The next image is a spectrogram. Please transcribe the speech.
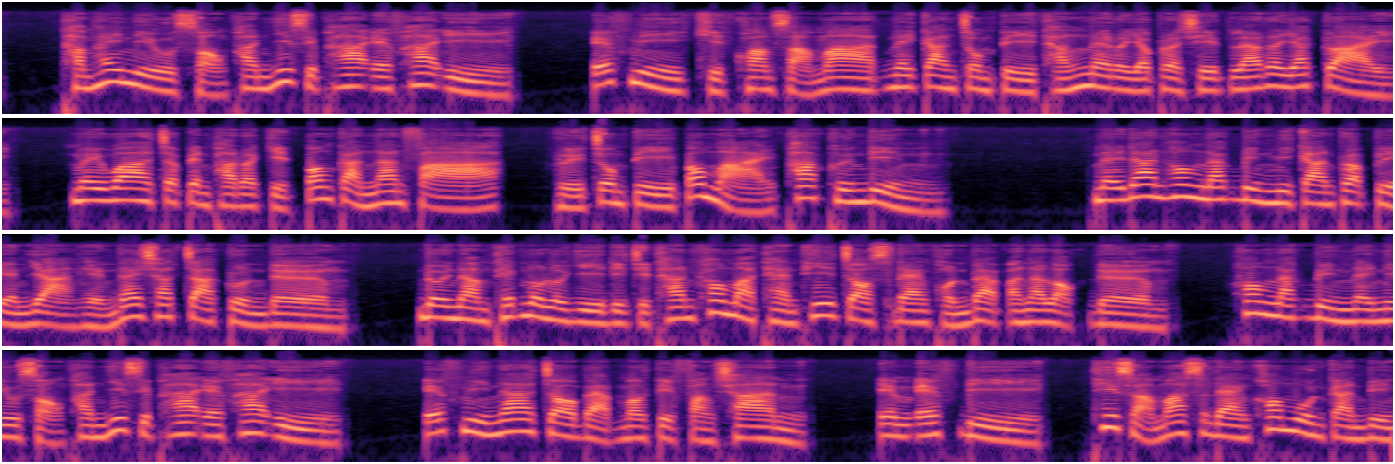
ำทำให้ New 2025 F5E F มีขีดความสามารถในการโจมตีทั้งในระยะประชิดและระยะไกล ไม่ว่าจะเป็นภารกิจป้องกันน่านฟ้า หรือโจมตีเป้าหมายภาคพื้นดิน ในด้านห้องนักบินมีการปรับเปลี่ยนอย่างเห็นได้ชัดจากกลุ่นเดิม โดยนำเทคโนโลยีดิจิทัลเข้ามาแทนที่จอแสดงผลแบบอนาล็อกเดิม ห้องนักบินใน New 2025 F5E F มีหน้าจอแบบมัลติฟัง c t ชัน MFD ที่สามารถแสดงข้อมูลการบิน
